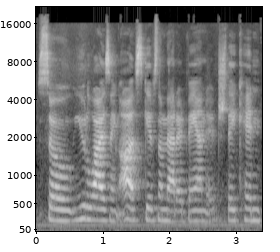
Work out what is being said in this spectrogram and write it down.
So utilizing us gives them that advantage. They can,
